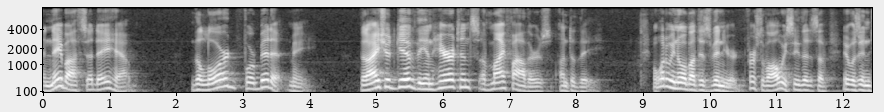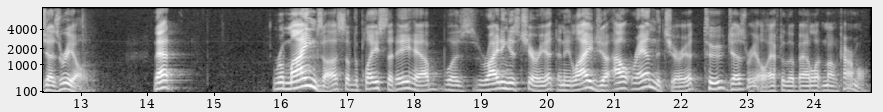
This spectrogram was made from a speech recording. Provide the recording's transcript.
And Naboth said to Ahab, The Lord forbid it me, that I should give the inheritance of my fathers unto thee. What do we know about this vineyard? First of all, we see that a, it was in Jezreel. That reminds us of the place that Ahab was riding his chariot, and Elijah outran the chariot to Jezreel after the battle at Mount Carmel.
